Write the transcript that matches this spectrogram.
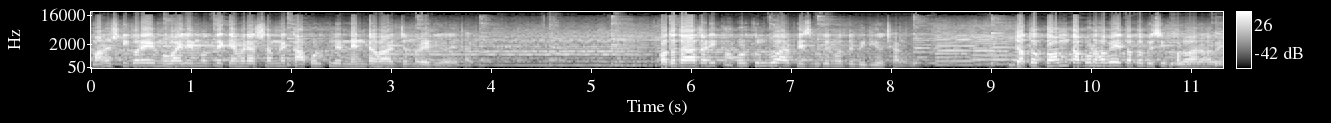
মানুষ কি করে মোবাইলের মধ্যে ক্যামেরার সামনে কাপড় খুলে ন্যাংটা হওয়ার জন্য রেডি হয়ে থাকে। কত তাড়াতাড়ি কাপড় খুলবো আর ফেসবুকের মধ্যে ভিডিও ছাড়বো। যত কম কাপড় হবে তত বেশি ফলোয়ার হবে।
